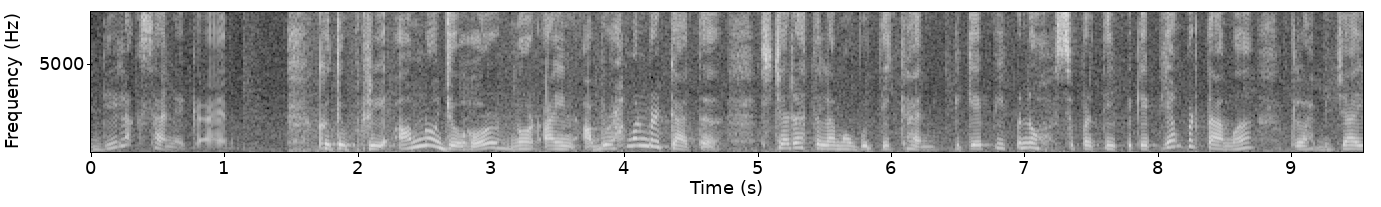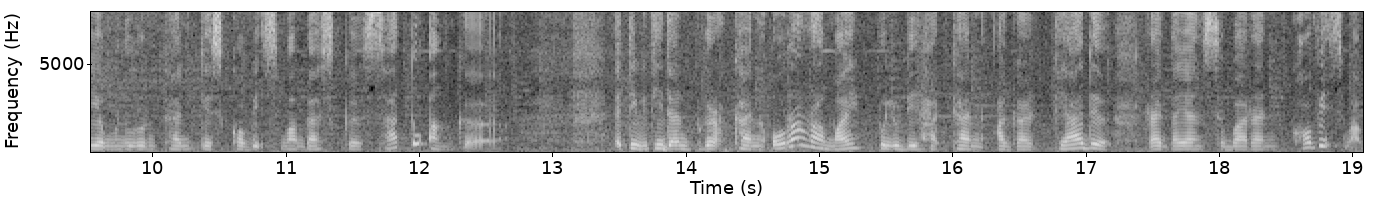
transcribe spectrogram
dilaksanakan. Ketua Peri UMNO Johor, Nur Ain Abdul berkata, sejarah telah membuktikan PKP penuh seperti PKP yang pertama telah berjaya menurunkan kes COVID-19 ke satu angka. Aktiviti dan pergerakan orang ramai perlu dihadkan agar tiada rantaian sebaran COVID-19.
